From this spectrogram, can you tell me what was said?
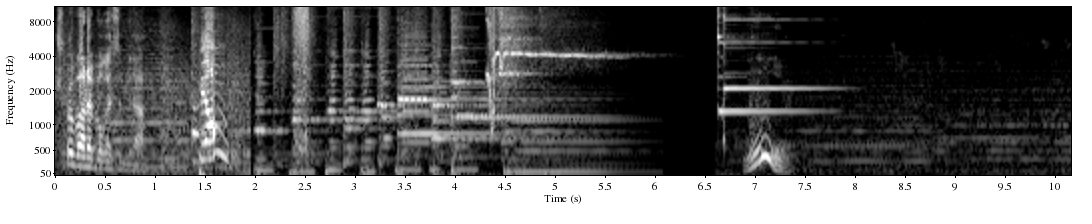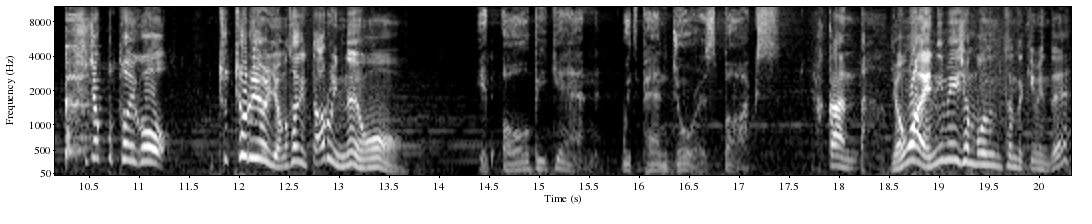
출발해보겠습니다. 뿅! 오! 시작부터 이거 tutorial 영상이 따로 있네요 It all began with Pandora's box. 약간 영화 애니메이션 보는 듯한 느낌인데?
